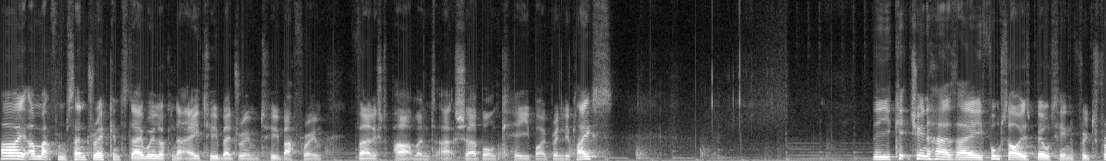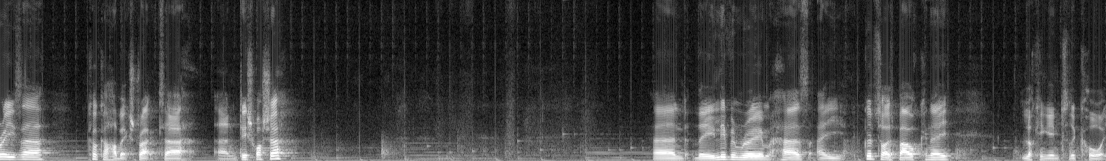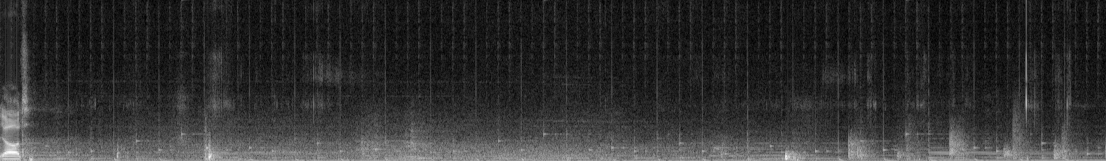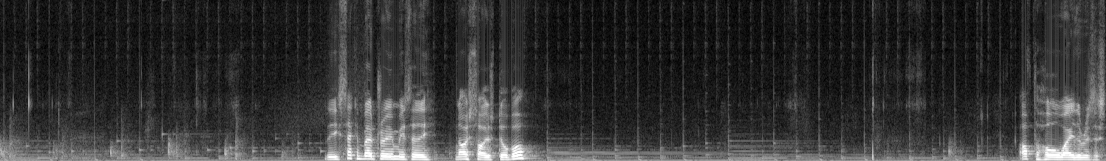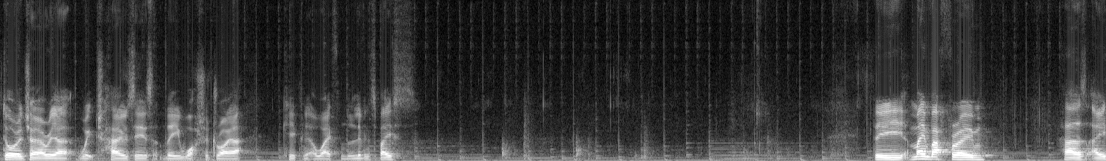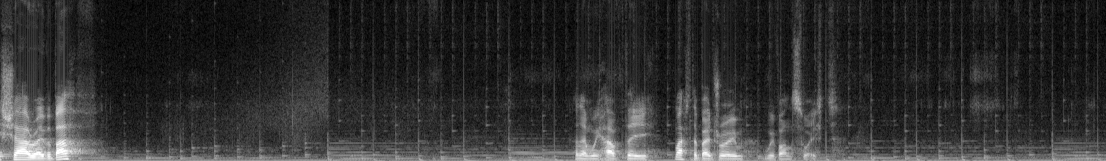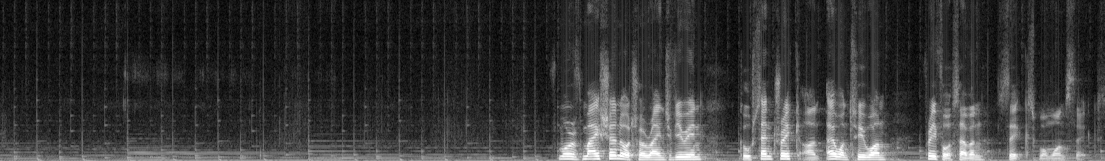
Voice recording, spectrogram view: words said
Hi, I'm Matt from Centrick and today we're looking at a two bedroom, two bathroom furnished apartment at Sherborne Quay by Brindley Place. The kitchen has a full size built-in fridge freezer, cooker hob extractor and dishwasher. And the living room has a good sized balcony looking into the courtyard. The second bedroom is a nice sized double. Off the hallway there is a storage area which houses the washer dryer, keeping it away from the living space. The main bathroom has a shower over bath And then we have the master bedroom with ensuite. For more information or to arrange viewing, call Centrick on 0121 347 6116.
